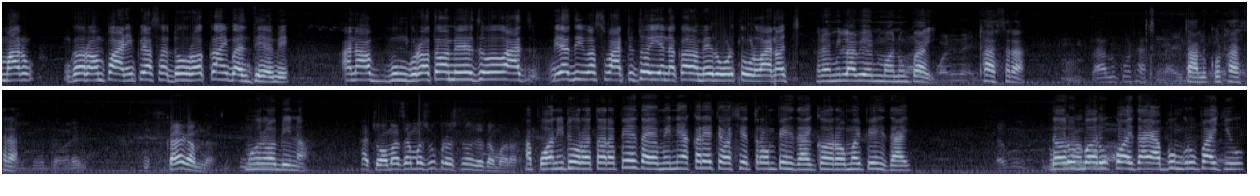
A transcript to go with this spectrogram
અમારું ગરમ પાણી પીશે ઢોરો કંઈ બાંધીએ અમે. અને આ ભૂંગળો તો અમે જો આજ બે દિવસ વાટ જોઈએ ને અમે રોડ તોડવાનો જ. રમીલાબેન મનુભાઈ ઠાસરા. તાલુકો ઠાસરા. કયા ગામના? મોરબીના. આ ચોમાસામાં શું પ્રશ્નો છે તમારા? આ પાણી ઢોરો તરફ પહેરાય અમે ને કરે તો ક્ષેત્રમાં પહેરાય ઘરોમાં પહેરાય દરું બરું કોઈ જાય આ ભૂંગરું ભાગ્યું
